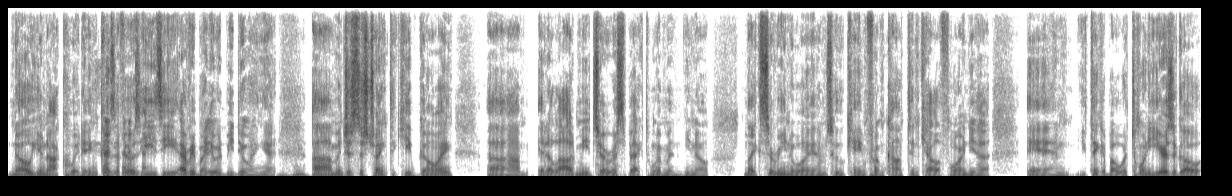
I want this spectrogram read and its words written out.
no, you're not quitting. Because if it was easy, everybody would be doing it. Um, and just the strength to keep going. Um, it allowed me to respect women, you know, like Serena Williams, who came from Compton, California. And you think about what 20 years ago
